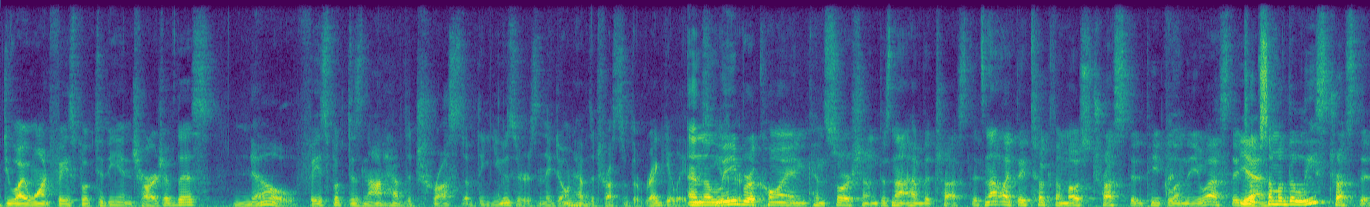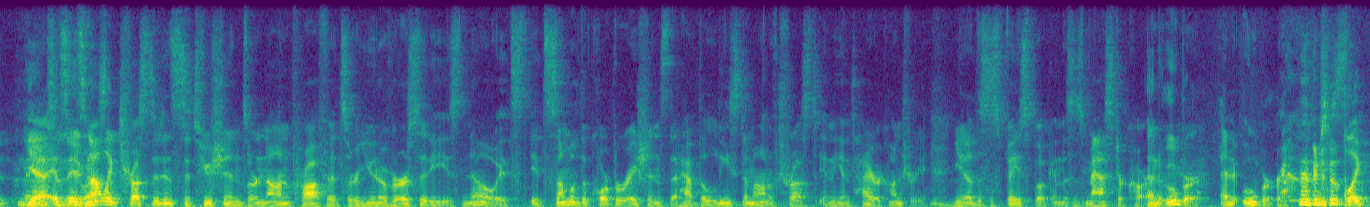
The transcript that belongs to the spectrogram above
Do I want Facebook to be in charge of this? No, Facebook does not have the trust of the users and they don't have the trust of the regulators. And the either. Libra Coin consortium does not have the trust. It's not like they took the most trusted people in the US. They yeah. took some of the least trusted Yeah, it's, it's not like trusted institutions or nonprofits or universities. No, it's it's some of the corporations that have the least amount of trust in the entire country. Mm -hmm. You know, this is Facebook and this is MasterCard. And Uber. And Uber. Just like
